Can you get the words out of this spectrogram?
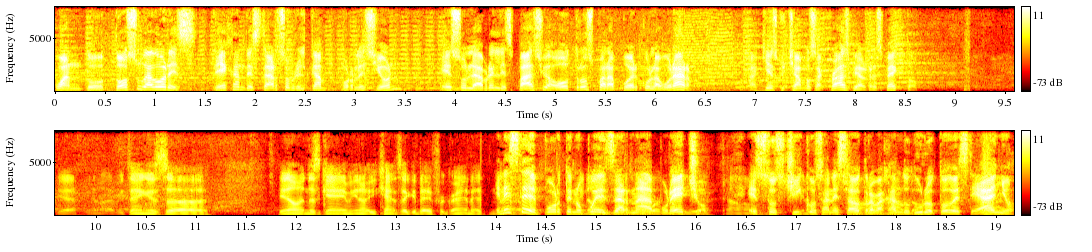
Cuando dos jugadores dejan de estar sobre el campo por lesión, eso le abre el espacio a otros para poder colaborar. Aquí escuchamos a Crosby al respecto. Uh. En este deporte no puedes dar nada por hecho. Estos chicos han estado trabajando duro todo este año.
